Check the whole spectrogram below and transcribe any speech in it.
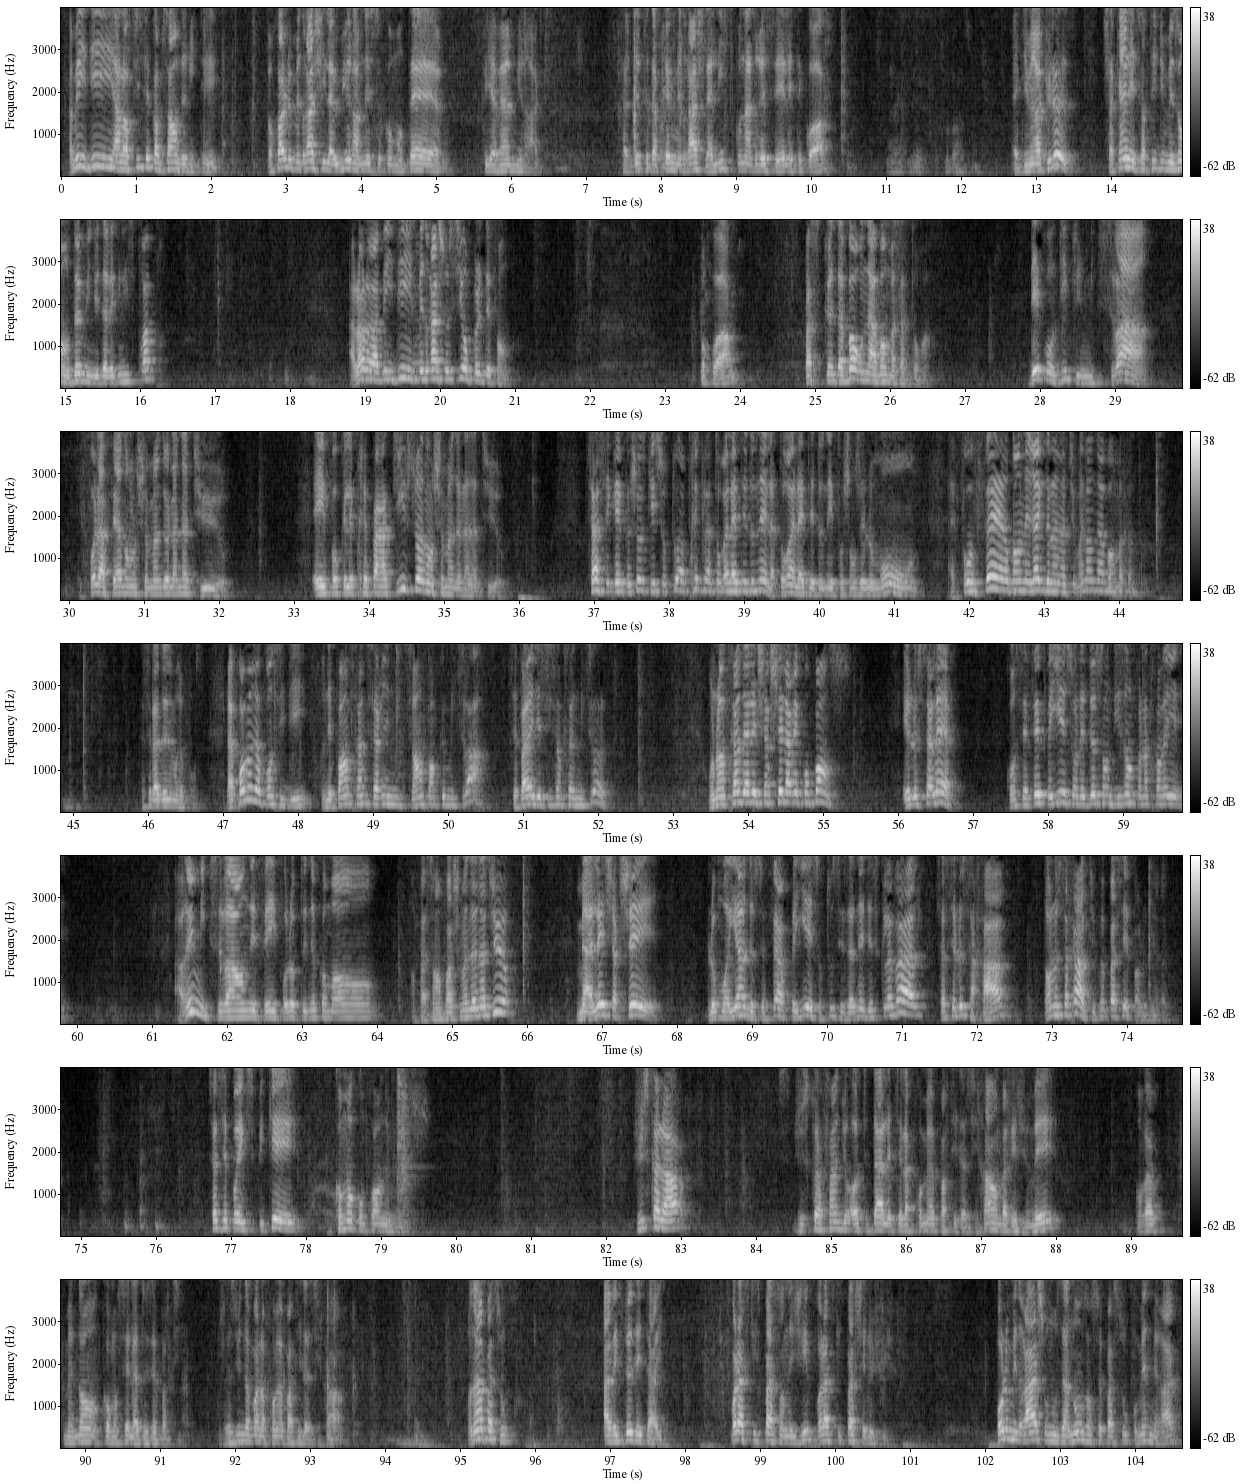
Ah mais il dit, alors si c'est comme ça en vérité, pourquoi le Midrash il a lui ramené ce commentaire qu'il y avait un miracle Ça veut dire que d'après le Midrash, la liste qu'on a dressée, elle était quoi? Elle était miraculeuse. Chacun est sorti du maison en deux minutes avec une liste propre. Alors le rabbi dit, le Midrash aussi, on peut le défendre. Pourquoi? Parce que d'abord, on est avant Matan Torah. Dès qu'on dit qu'une mitzvah, il faut la faire dans le chemin de la nature. Et il faut que les préparatifs soient dans le chemin de la nature. Ça, c'est quelque chose qui est surtout après que la Torah a été donnée. La Torah a été donnée, il faut changer le monde. Il faut faire dans les règles de la nature. Mais là, on est avant. Ça, c'est la deuxième réponse. La première réponse, il dit, on n'est pas en train de faire une mitzvah en tant que mitzvah. C'est pas une des 613 mitzvot. On est en train d'aller chercher la récompense et le salaire qu'on s'est fait payer sur les 210 ans qu'on a travaillé. Alors une mitzvah, en effet, il faut l'obtenir comment? En passant par le chemin de la nature. Mais aller chercher le moyen de se faire payer sur toutes ces années d'esclavage, ça c'est le Sahar. Dans le Sahar, tu peux passer par le miracle. Ça c'est pour expliquer comment comprendre le Midrash. Jusqu'à là, jusqu'à la fin du Hot Dalet, c'est la première partie de la Sikha. On va résumer. On va maintenant commencer la deuxième partie. Je résume d'abord la première partie de la Sikha. On a un pasouk avec deux détails. Voilà ce qui se passe en Égypte, voilà ce qui se passe chez les Juifs. Pour le Midrash, on nous annonce dans ce pasouk combien de miracles?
